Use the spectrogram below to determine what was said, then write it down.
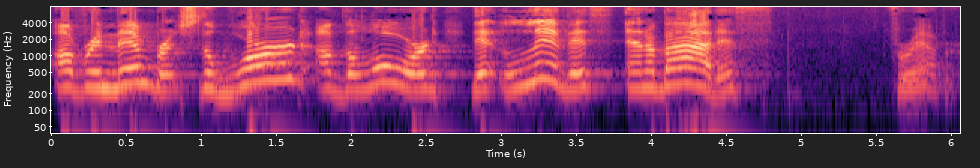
of remembrance, the word of the Lord that liveth and abideth forever.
